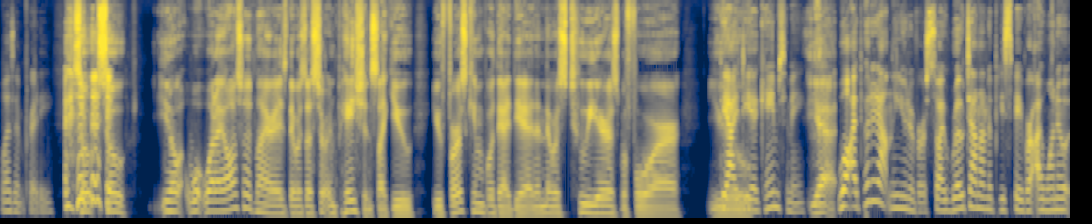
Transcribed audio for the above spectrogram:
wasn't pretty. so so you know what, what I also admire is there was a certain patience. Like you you first came up with the idea, and then there was two years before you. the idea came to me. Yeah. Well, I put it out in the universe. So I wrote down on a piece of paper, I want to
